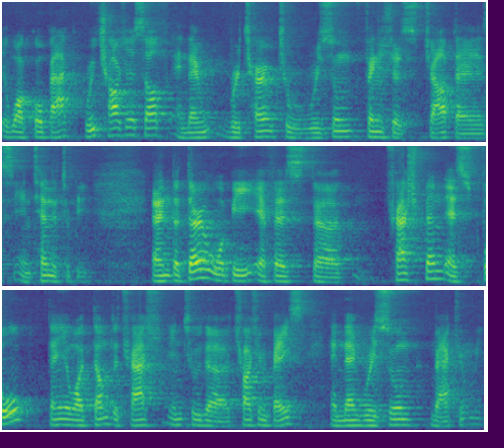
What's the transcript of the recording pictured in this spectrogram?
it will go back, recharge itself, and then return to resume finish its job that is intended to be. And the third will be if it's the trash bin is full, then it will dump the trash into the charging base and then resume vacuuming.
